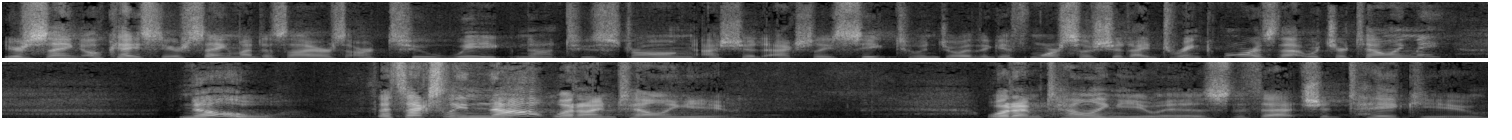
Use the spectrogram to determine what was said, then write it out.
You're saying, okay, so you're saying my desires are too weak, not too strong. I should actually seek to enjoy the gift more. So should I drink more? Is that what you're telling me? No, that's actually not what I'm telling you. What I'm telling you is that that should take you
